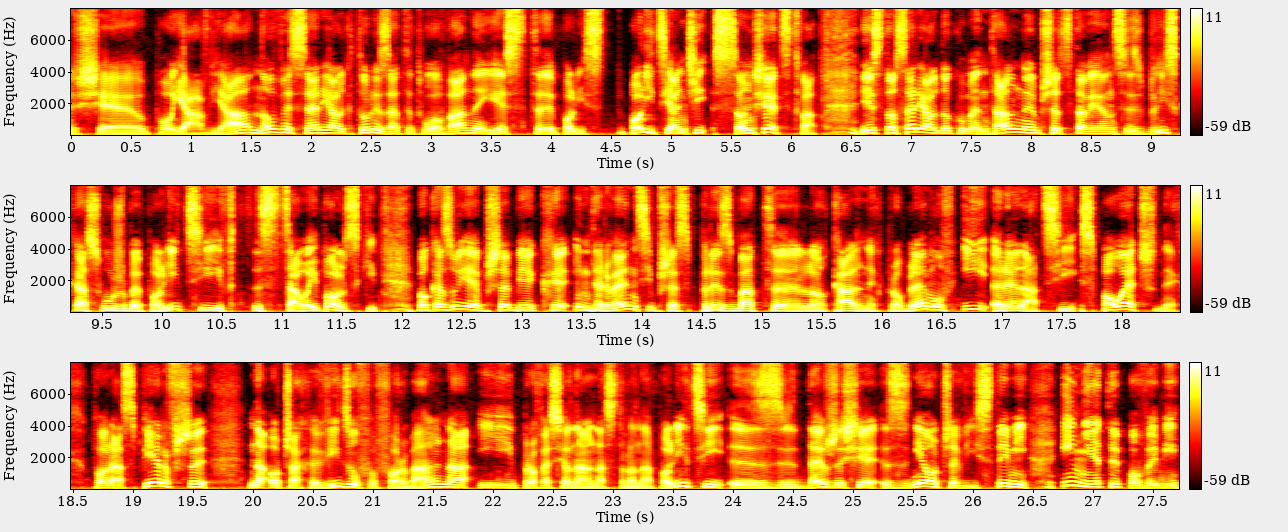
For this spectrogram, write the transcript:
e, się pojawia. Nowy serial, który zatytułowany jest Policjanci z sąsiedztwa. Jest to serial dokumentalny przedstawiający z bliska służbę policji z całej Polski. Pokazuje przebieg interwencji przez pryzmat lokalnych problemów i relacji społecznych. Po raz pierwszy na oczach widzów formalna i profesjonalna strona policji zderzy się z nieoczywistymi i nietypowymi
